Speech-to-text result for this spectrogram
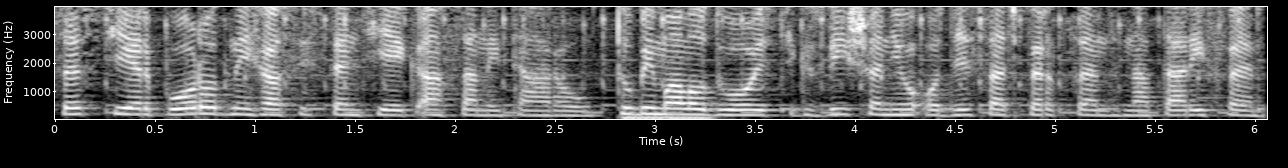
sestier, pôrodných asistentiek a sanitárov. Tu by malo dôjsť k zvýšeniu o 10% na tarife.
